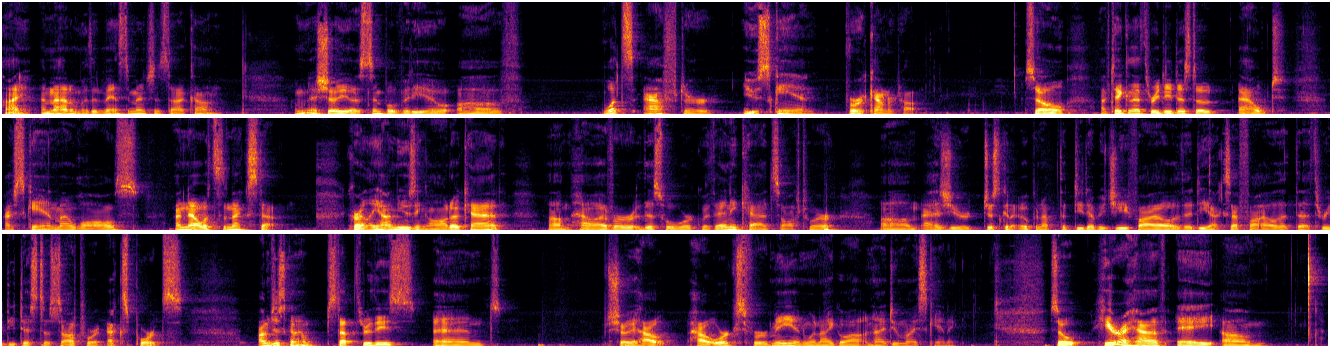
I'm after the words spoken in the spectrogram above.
Hi, I'm Adam with AdvancedDimensions.com. I'm going to show you a simple video of what's after you scan for a countertop. So I've taken the 3D disto out, I've scanned my walls, and now what's the next step? Currently I'm using AutoCAD, um, however this will work with any CAD software um, as you're just going to open up the DWG file or the DXF file that the 3D disto software exports I'm just going to step through these and show you how, how it works for me and when I go out and I do my scanning. So here I have a, um,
